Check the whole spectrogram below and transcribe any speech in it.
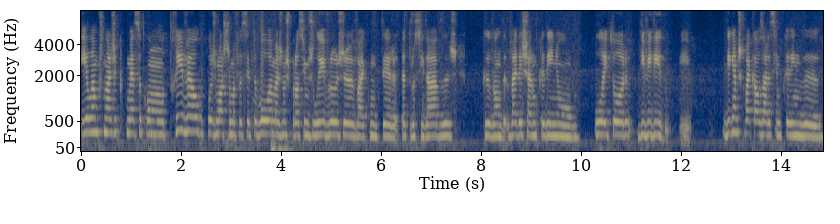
ele é um personagem que começa como terrível, depois mostra uma faceta boa, mas nos próximos livros vai cometer atrocidades que vão, vai deixar um bocadinho o leitor dividido e digamos que vai causar assim um bocadinho de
